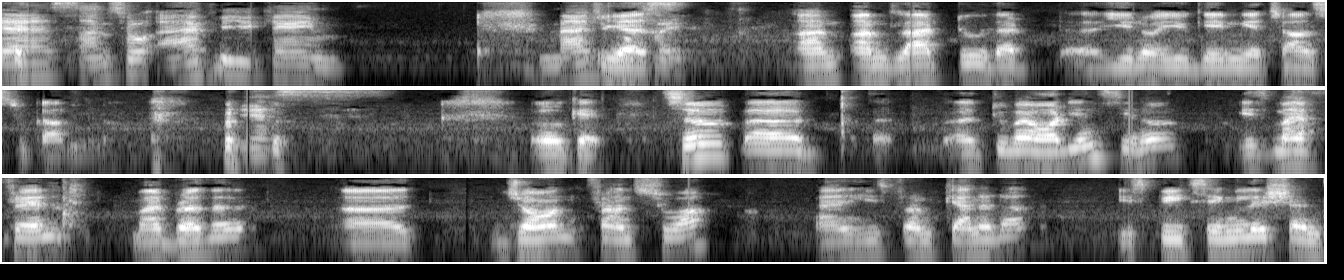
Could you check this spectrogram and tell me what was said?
yes, I'm so happy you came. Magical Yes. place. i'm i'm glad too that uh, you know you gave me a chance to come you know Yes. Okay, so uh, uh, to my audience, you know, is my friend, my brother, uh, John Francois, and he's from Canada. He speaks English and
